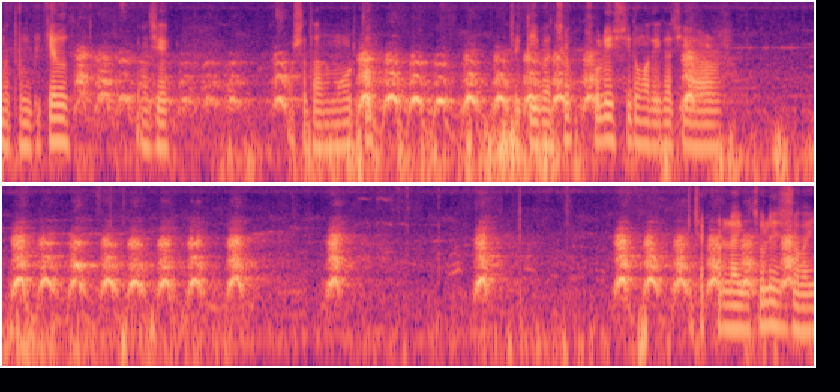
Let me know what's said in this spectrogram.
নতুন বিকেল মাঝে অসাধারণ মুহূর্ত। দেখতেই পাচ্ছ, চলে এসেছি তোমাদের কাছে আর ঝটপট লাইভে চলে এসে সবাই।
